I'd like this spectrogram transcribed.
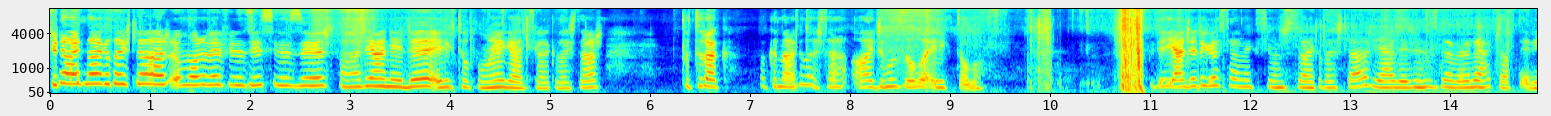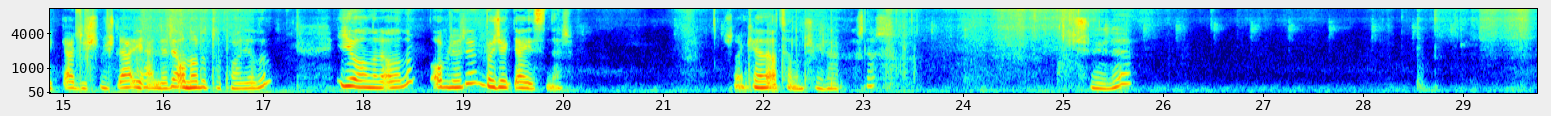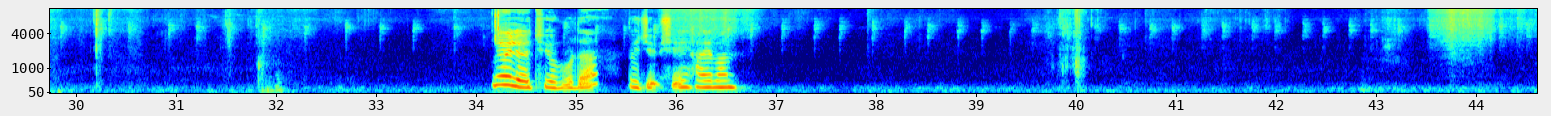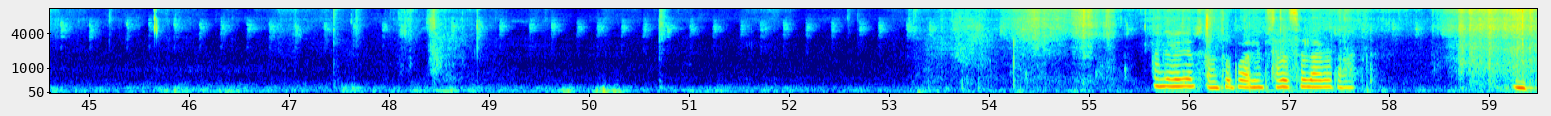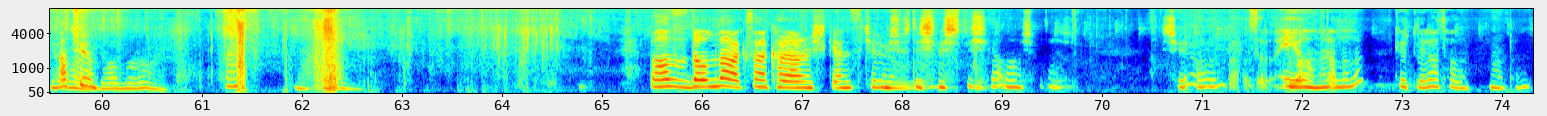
Günaydın arkadaşlar. Umarım hepiniz iyisinizdir. Fahriye ile elik toplamaya geldik arkadaşlar. Pıtırak. Bakın arkadaşlar ağacımız dolu, elik dolu. Bir de yerleri göstermek istiyorum size arkadaşlar. Yerlerinizde böyle her tarafta elikler düşmüşler yerlere. Onları da toparlayalım. İyi olanları alalım. Obleri böcekler yesinler. Şunu kenara atalım şöyle arkadaşlar. Şöyle. Öyle ötüyor burada? Böcek şey hayvan. Anne vereyim sana toparlayayım. Sarı sarılar var da var. Atıyorum. Bazı dalında bak sana kararmış kendisi çürümüş, düşmüş, bir şey yapmamış bu da. Şöyle alalım bazılarını. İyi olanları alalım. Kötüleri atalım. Ne yapalım?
